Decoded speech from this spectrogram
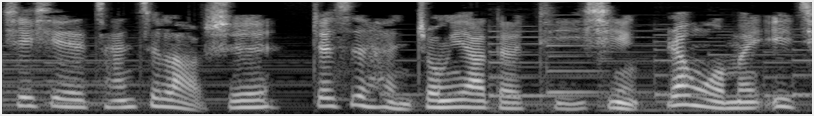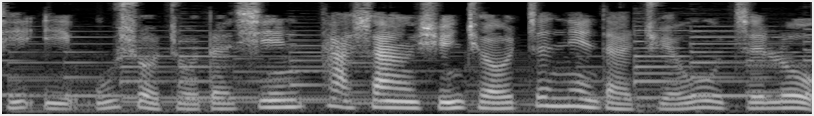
谢谢禅子老师，这是很重要的提醒，让我们一起以无所着的心，踏上寻求正念的觉悟之路。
